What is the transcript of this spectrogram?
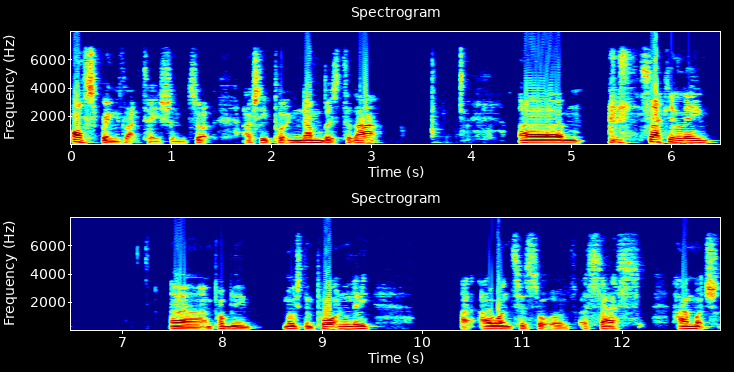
offspring's lactation? So actually putting numbers to that. Um, secondly, uh, and probably most importantly, I, I want to sort of assess how much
